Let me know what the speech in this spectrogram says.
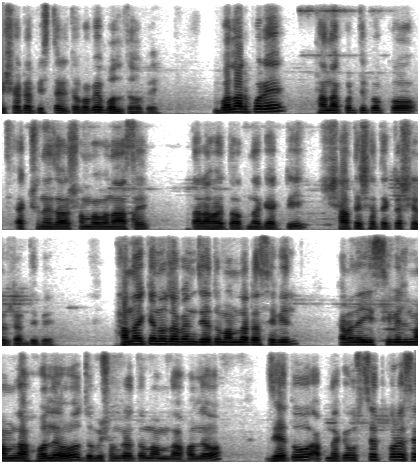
বিষয়টা বিস্তারিতভাবে বলতে হবে। বলার পরে থানা কর্তৃপক্ষ অ্যাকশনে যাওয়ার সম্ভাবনা আছে। তারা হয়তো আপনাকে একটি সাথে সাথে একটা শেল্টার দিবে। থানায় কেন যাবেন? যেহেতু মামলাটা সিভিল, কারণ এই সিভিল মামলা হলেও, জমি সংক্রান্ত মামলা হলেও যেহেতু আপনাকে উচ্ছেদ করেছে,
